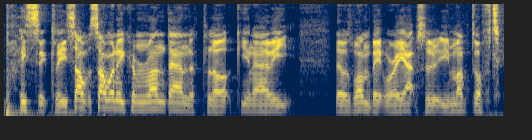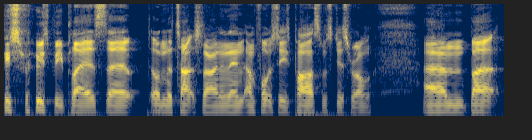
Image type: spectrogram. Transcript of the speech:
basically, Some, someone who can run down the clock. You know, he, there was one bit where he absolutely mugged off two Shrewsbury players uh, on the touchline, and then unfortunately his pass was just wrong. Um, but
